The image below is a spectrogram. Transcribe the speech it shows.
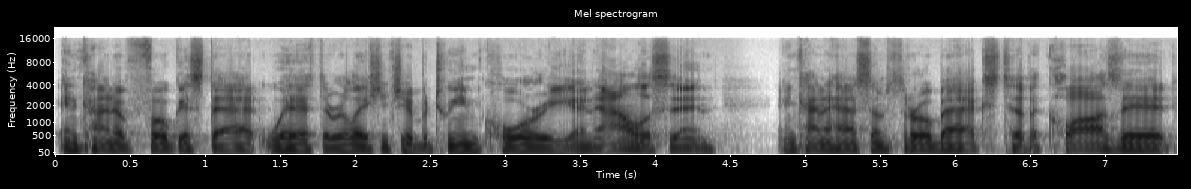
and kind of focus that with the relationship between Corey and Allison and kind of has some throwbacks to the closet,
